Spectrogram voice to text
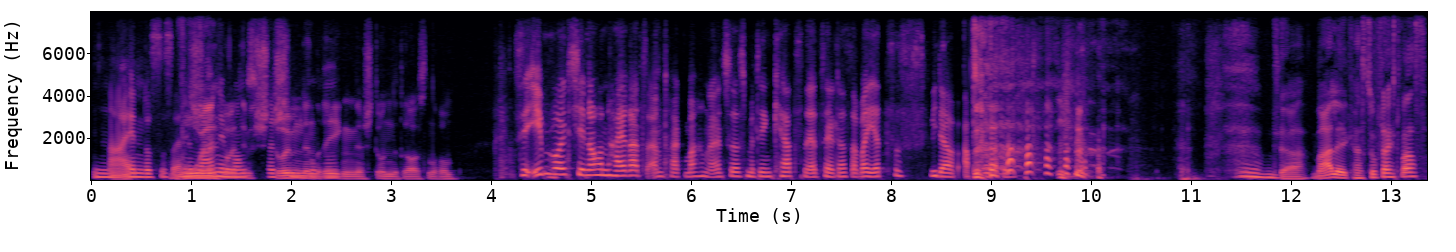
Nein, das ist eine Wahrnehmungsverschiebung. Im strömenden Regen eine Stunde draußen rum. Sie, eben wollte ich dir noch einen Heiratsantrag machen, als du das mit den Kerzen erzählt hast, aber jetzt ist es wieder abgekürzt. Tja, Malik, hast du vielleicht was?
